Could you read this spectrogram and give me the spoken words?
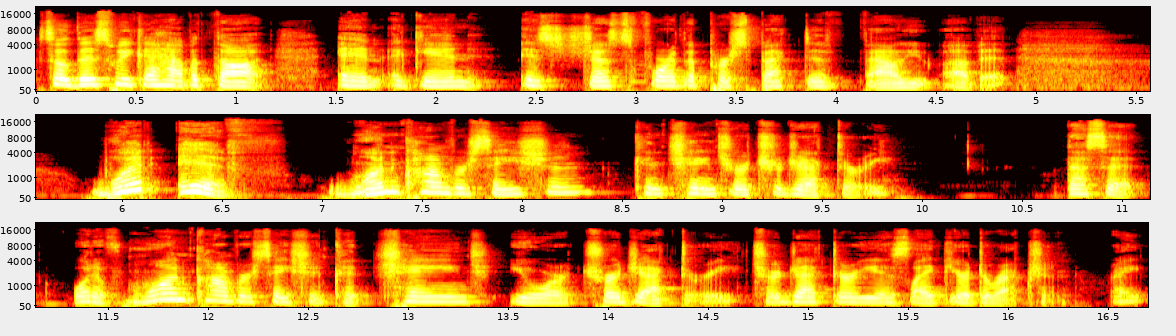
So this week I have a thought and again, it's just for the perspective value of it. What if one conversation can change your trajectory? That's it. What if one conversation could change your trajectory? Trajectory is like your direction, right?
